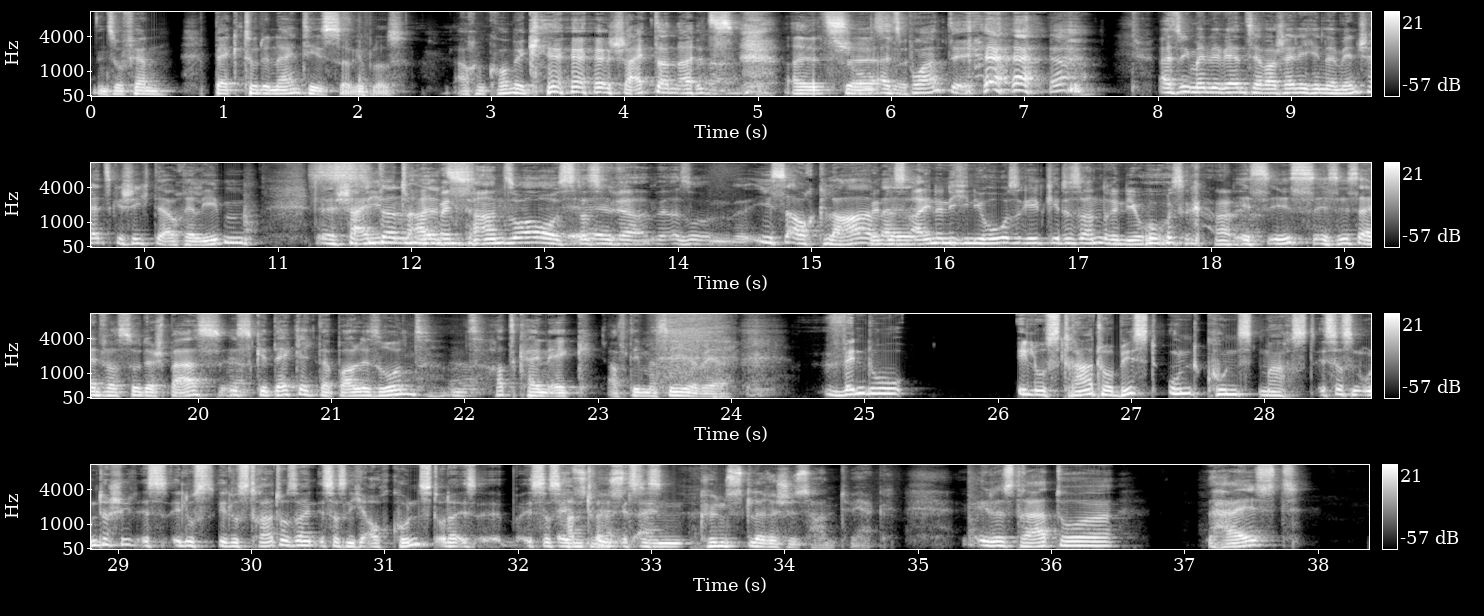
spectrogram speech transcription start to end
insofern back to the 90s, sage ich bloß. Auch im Comic scheitern als, ja. als, äh, als Pointe. ja. Also ich meine, wir werden es ja wahrscheinlich in der Menschheitsgeschichte auch erleben. Äh, scheitern Sieht als momentan so aus. Dass, äh, ja, also ist auch klar. Wenn das eine nicht in die Hose geht, geht das andere in die Hose gerade. Es ist, es ist einfach so. Der Spaß ja. ist gedeckelt, der Ball ist rund und hat kein Eck, auf dem man sicher wäre. Wenn du Illustrator bist und Kunst machst. Ist das ein Unterschied? Ist Illustrator sein, ist das nicht auch Kunst oder ist, ist das Handwerk? Es ist, ist ein künstlerisches Handwerk. Illustrator heißt,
